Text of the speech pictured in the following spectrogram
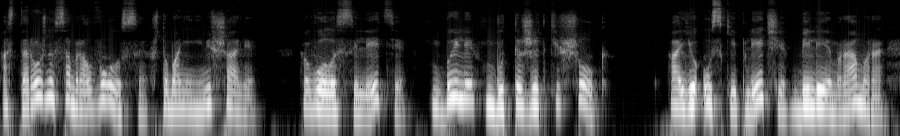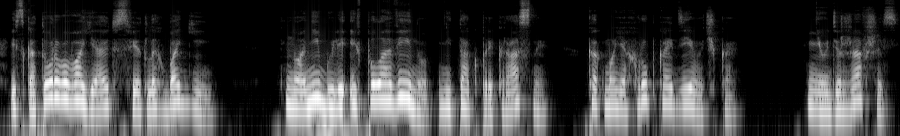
осторожно собрал волосы, чтобы они не мешали. Волосы Лети были будто жидкий шелк, а ее узкие плечи белее мрамора, из которого ваяют светлых богинь. Но они были и в половину не так прекрасны, как моя хрупкая девочка. Не удержавшись,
